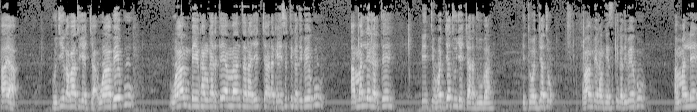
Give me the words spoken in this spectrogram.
haya hujii qabaatu jecha. Waa beeku waan beekan gartee ammaan tana jechaadha keessatti gadi beeku ammallee gartee itti hojjatu jechaadha duuba. Itti hojjatu waan beekan keessatti gadi beeku ammallee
